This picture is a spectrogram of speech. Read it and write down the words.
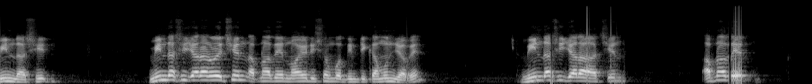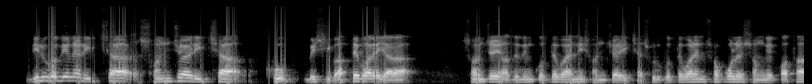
মীন রাশির। মীন রাশি যারা রয়েছেন, আপনাদের নয় ডিসেম্বর দিনটি কেমন যাবে? মীন রাশি যারা আছেন, আপনাদের দীর্ঘদিনের ইচ্ছা, সঞ্চয়ের ইচ্ছা খুব বেশি বাড়তে পারে। যারা সঞ্চয় এতদিন করতে পারেননি, সঞ্চয়ের ইচ্ছা শুরু করতে পারেন, সকলের সঙ্গে কথা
